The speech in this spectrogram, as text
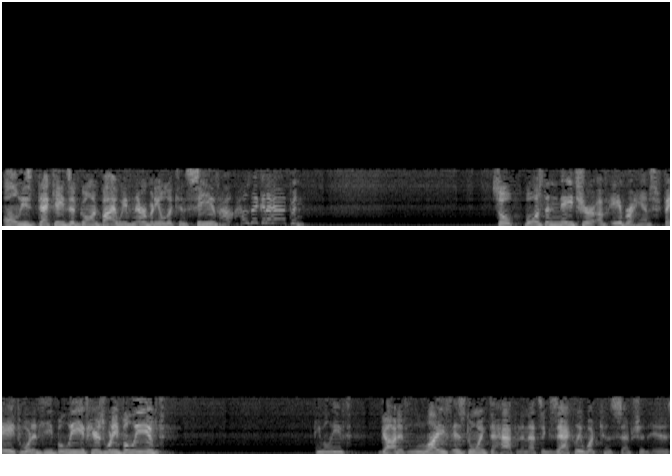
All these decades have gone by. We've never been able to conceive. How, how's that gonna happen? So, what was the nature of Abraham's faith? What did he believe? Here's what he believed. He believed, God, if life is going to happen, and that's exactly what conception is.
